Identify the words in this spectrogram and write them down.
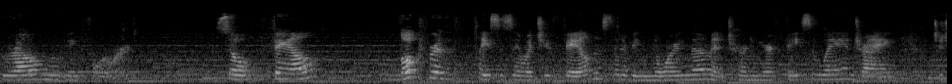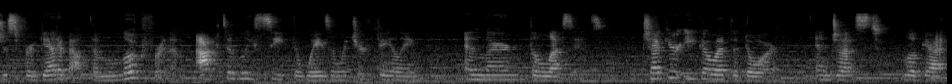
grow moving forward. So fail, look for the places in which you failed instead of ignoring them and turning your face away and trying to just forget about them. Look for them. Actively seek the ways in which you're failing and learn the lessons. Check your ego at the door and just look at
